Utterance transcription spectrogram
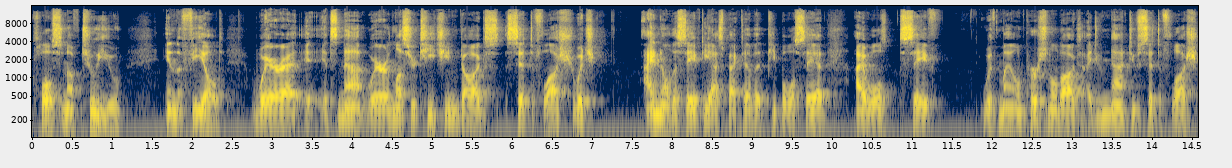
close enough to you in the field where it's not where unless you're teaching dogs sit to flush which i know the safety aspect of it. People will say it. I will say with my own personal dogs i do not do sit to flush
